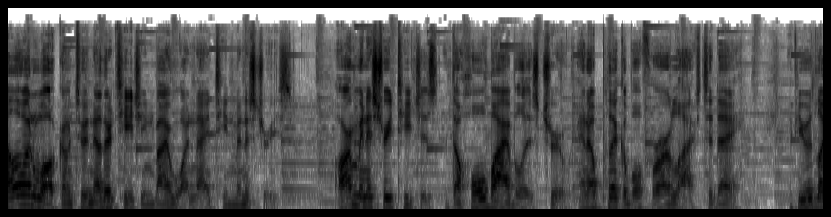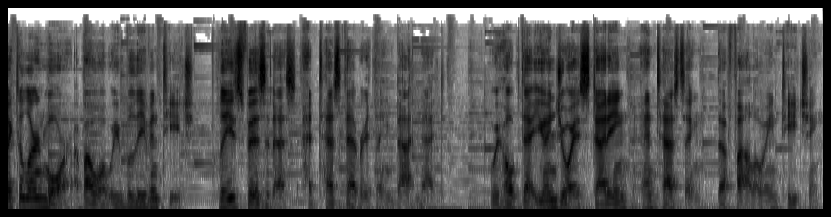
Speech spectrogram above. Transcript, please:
Hello and welcome to another teaching by 119 Ministries. Our ministry teaches that the whole Bible is true and applicable for our lives today. If you would like to learn more about what we believe and teach, please visit us at testeverything.net. We hope that you enjoy studying and testing the following teaching.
